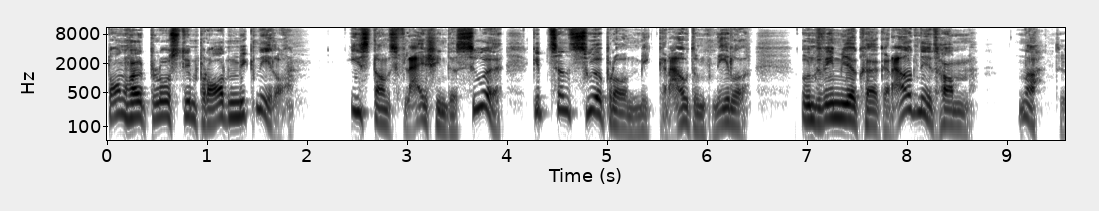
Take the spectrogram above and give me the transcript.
dann halt bloß den Braten mit Gnädel. Ist dann's Fleisch in der Sur, gibt's einen Surbraten mit Kraut und Gnädel. Und wenn wir kein Kraut nicht haben, na, du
